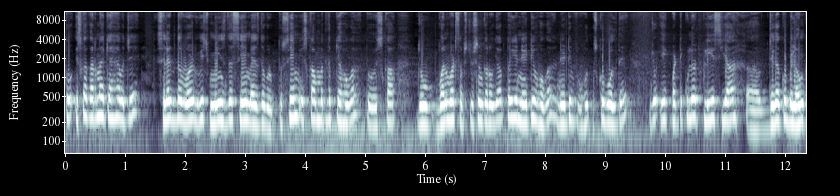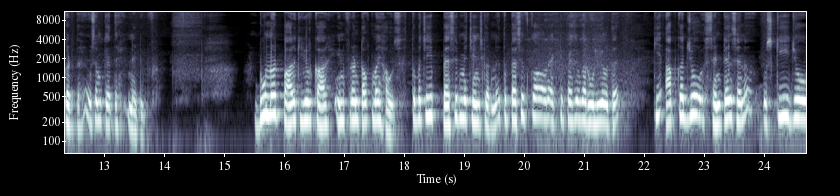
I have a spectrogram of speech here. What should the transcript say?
तो इसका करना क्या है बच्चे? Select the word which means the same as the group तो सेम इसका मतलब क्या होगा? तो इसका जो वन वर्ड सब्सटीट्यूशन करोगे आप तो ये नेटिव होगा। नेटिव उसको बोलते हैं, जो एक पर्टिकुलर प्लेस या जगह को बिलोंग करता है, उसे हम कहते हैं native do not park your car in front of my house तो बच्चे, ये पैसिव में चेंज करना है। तो पैसिव का और एक्टिव पैसिव का रूल ये होता है कि आपका जो सेंटेंस है ना, उसकी जो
